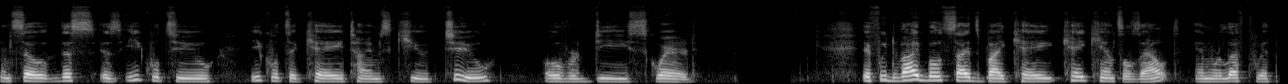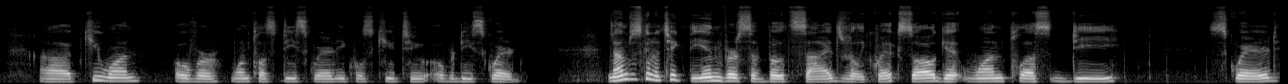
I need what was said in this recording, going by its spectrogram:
And so this is equal to equal to k times q2 over d squared. If we divide both sides by k, k cancels out, and we're left with uh, q1 over 1 plus d squared equals q2 over d squared. Now I'm just going to take the inverse of both sides really quick, so I'll get 1 plus d squared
